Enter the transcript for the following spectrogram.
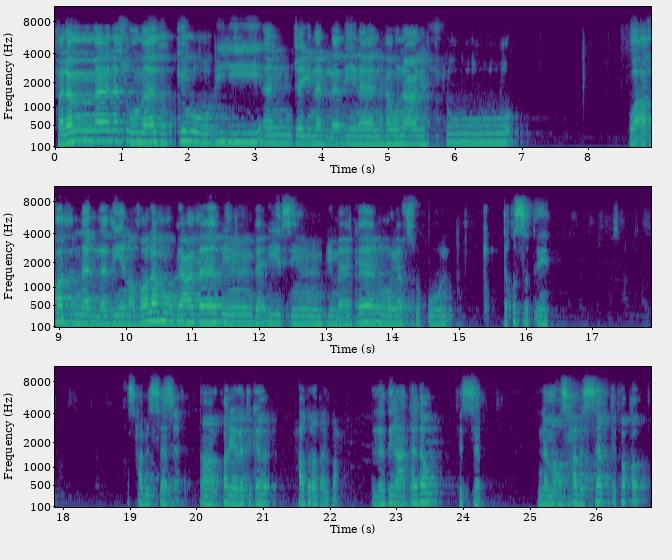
فلما نسوا ما ذكروا به أنجينا الذين ينهون عن السوء وأخذنا الذين ظلموا بعذاب بئيس بما كانوا يفسقون. دي قصة إيه؟ أصحاب السبت. آه القرية التي كانت حاضرة البحر. الذين اعتدوا في السبت. إنما أصحاب السبت فقط.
